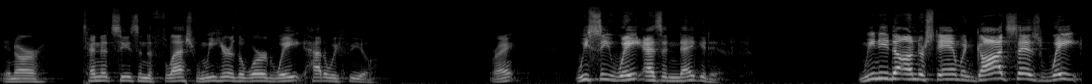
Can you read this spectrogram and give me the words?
in our tendencies in the flesh, when we hear the word wait, how do we feel? Right? We see wait as a negative. We need to understand when God says wait,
